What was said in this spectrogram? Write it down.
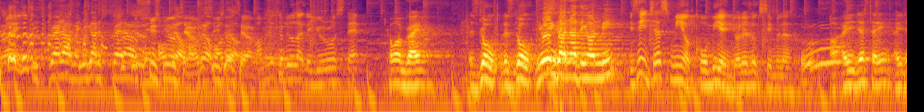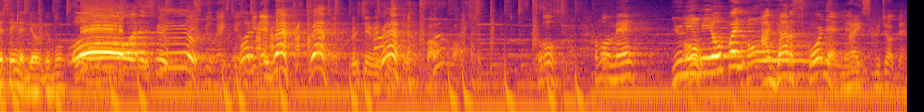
right. you spread out, man. You gotta spread out. Man. I'm going to do like the Euro step. Come on, Brian. Let's go. Let's go. You ain't got nothing on me. Is it just me or Kobe and Jordan look similar? Uh, are you just saying? Are you just saying that they're, they're both? Oh, what a steal! Steal, nice steal. What? A, then. ref, ref. Richie, Ref. Richie. Foul, foul. Oh, Come on, man. You leave Oh. me open. Oh. I gotta score that, man. nice. Good job, then.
